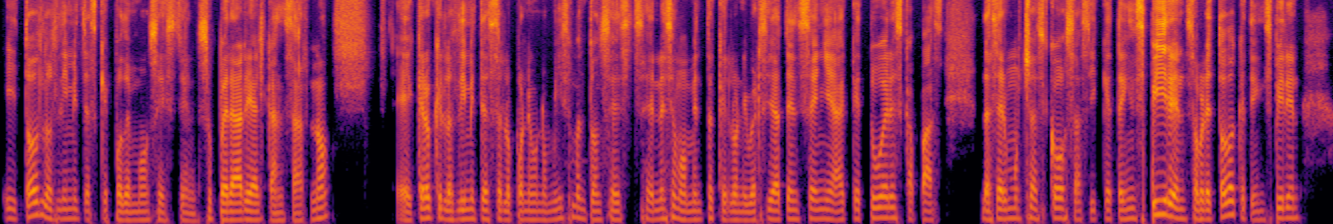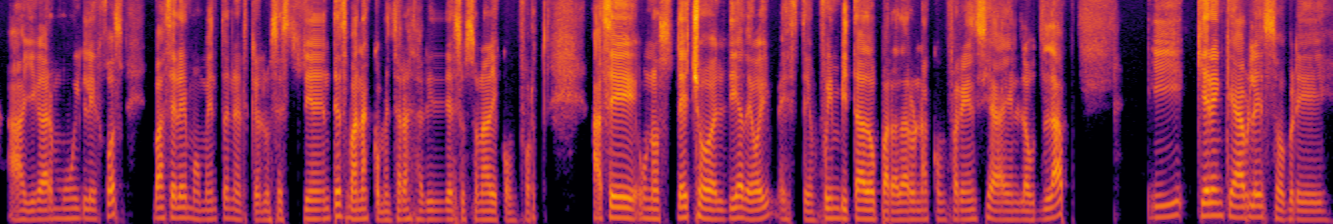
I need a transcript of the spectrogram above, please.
y todos los límites que podemos este, superar y alcanzar, ¿no? Eh, creo que los límites se lo pone uno mismo, entonces en ese momento que la universidad te enseña que tú eres capaz de hacer muchas cosas y que te inspiren, sobre todo que te inspiren a llegar muy lejos, va a ser el momento en el que los estudiantes van a comenzar a salir de su zona de confort. Hace unos, de hecho, el día de hoy, este, fui invitado para dar una conferencia en Loud Lab y quieren que hable sobre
